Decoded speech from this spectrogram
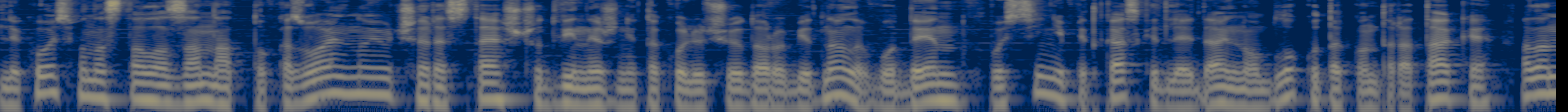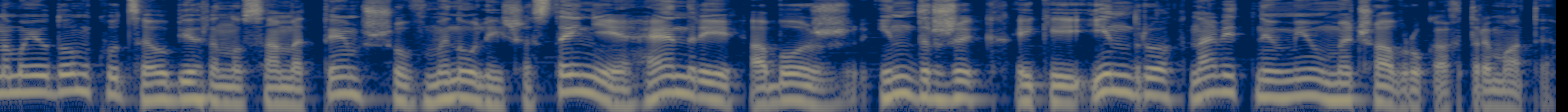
Для когось вона стала занадто казуальною через те, що дві нижні та колючі удар об'єднали в один, постійні підказки для ідеального блоку та контратаки. Але на мою думку, це обіграно саме тим, що в минулій частині Генрі або ж Індржик, який Індро, навіть не вмів меча в руках тримати.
